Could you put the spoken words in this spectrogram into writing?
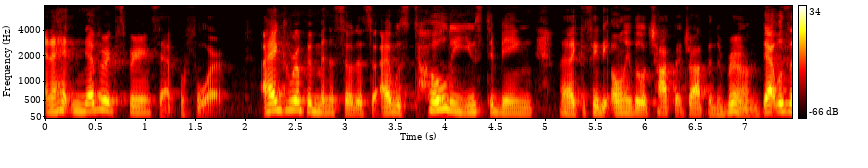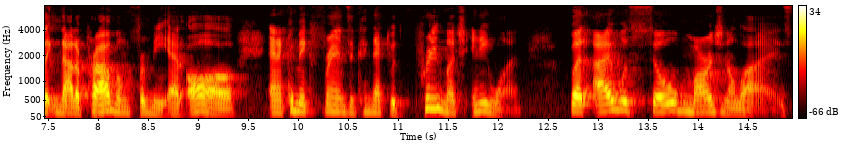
And I had never experienced that before. I grew up in Minnesota, so I was totally used to being, I like to say, the only little chocolate drop in the room. That was like not a problem for me at all. And I could make friends and connect with pretty much anyone. But I was so marginalized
